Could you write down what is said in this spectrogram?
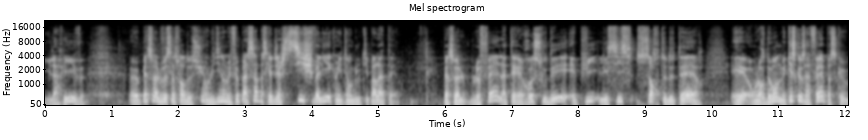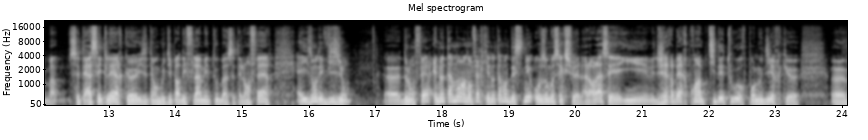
il arrive. Euh, Perceval veut s'asseoir dessus, on lui dit non mais fais pas ça parce qu'il y a déjà six chevaliers qui ont été engloutis par la terre. Perceval le fait, la terre est ressoudée, et puis les six sortent de terre. Et on leur demande, mais qu'est-ce que ça fait? Parce que bah, c'était assez clair qu'ils étaient engloutis par des flammes et tout, bah, c'était l'enfer. Et ils ont des visions euh, de l'enfer, et notamment un enfer qui est notamment destiné aux homosexuels. Alors là, c'est Gerbert prend un petit détour pour nous dire que euh,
